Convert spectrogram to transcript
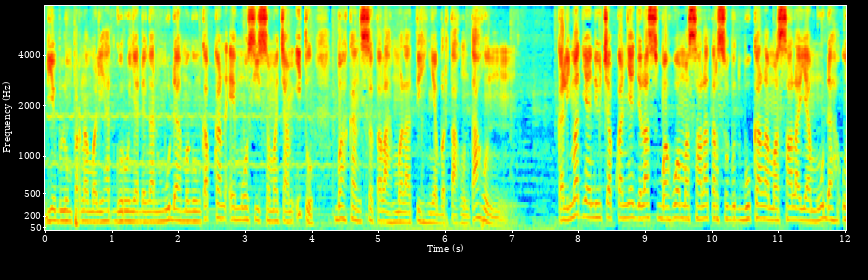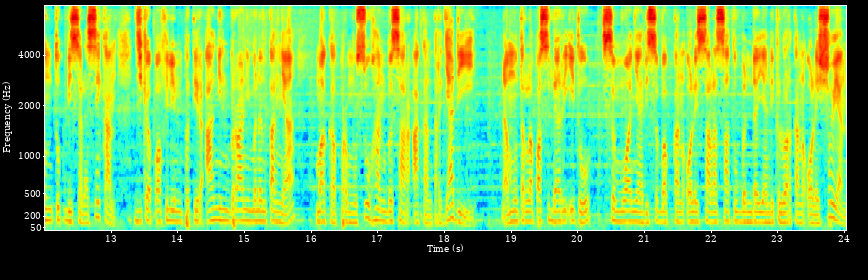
Dia belum pernah melihat gurunya dengan mudah mengungkapkan emosi semacam itu, bahkan setelah melatihnya bertahun-tahun. Kalimat yang diucapkannya jelas bahwa masalah tersebut bukanlah masalah yang mudah untuk diselesaikan. Jika pavilion petir angin berani menentangnya, maka permusuhan besar akan terjadi. Namun terlepas dari itu, semuanya disebabkan oleh salah satu benda yang dikeluarkan oleh Shoyan.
